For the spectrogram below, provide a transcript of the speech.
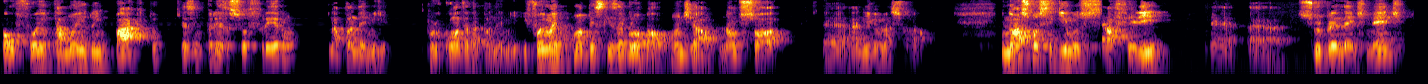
qual foi o tamanho do impacto que as empresas sofreram na pandemia, por conta da pandemia. E foi uma, uma pesquisa global, mundial, não só é, a nível nacional. E nós conseguimos aferir, né, uh, surpreendentemente,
